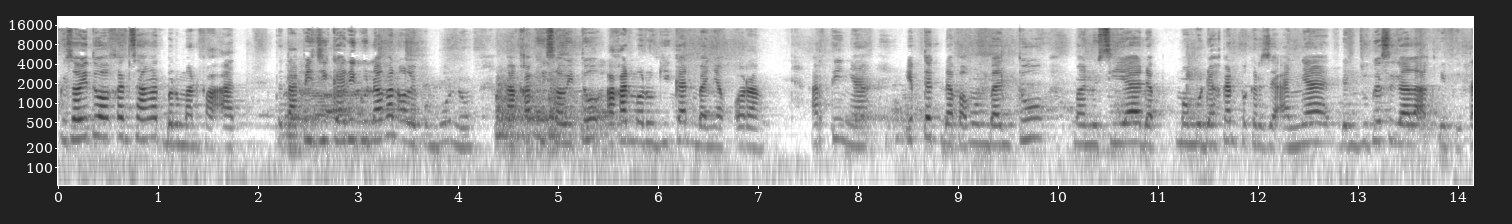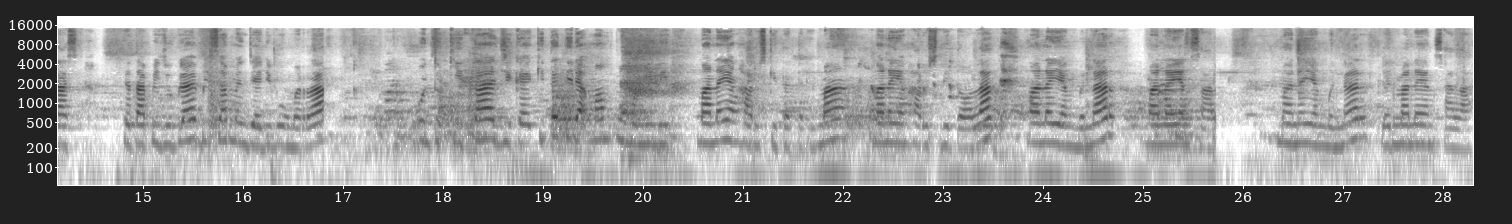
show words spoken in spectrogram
pisau itu akan sangat bermanfaat tetapi jika digunakan oleh pembunuh, maka pisau itu akan merugikan banyak orang. Artinya, iptek dapat membantu manusia memudahkan pekerjaannya dan juga segala aktivitas, tetapi juga bisa menjadi bumerang untuk kita jika kita tidak mampu memilih mana yang harus kita terima, mana yang harus ditolak, mana yang benar, mana yang salah. Mana yang benar dan mana yang salah.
